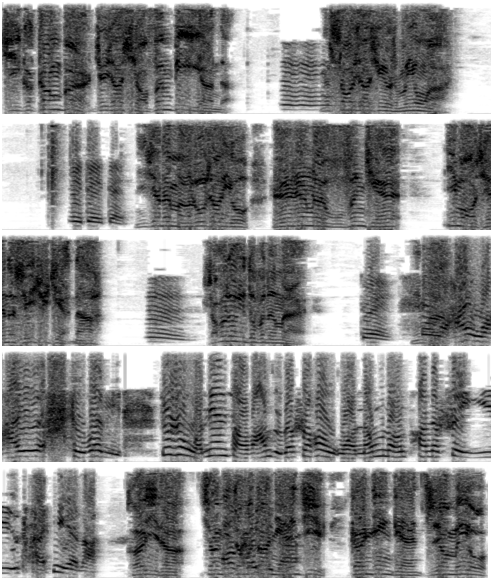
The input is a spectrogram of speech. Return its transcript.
几个钢镚儿就像小分币一样的，嗯嗯那烧下去有什么用啊？对对对。你现在马路上有人扔了五分钱、一毛钱的，谁去捡呢？嗯。什么东西都不能买。对，哎，我还我还 还问你，就是我念小房子的时候，我能不能穿着睡衣来念呢？可以的，像你这么大年纪，干净点，只要没有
